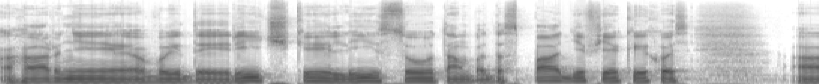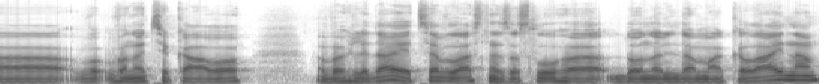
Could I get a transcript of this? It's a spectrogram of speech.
гарні види річки, лісу, там водоспадів якихось. Воно цікаво виглядає. Це, власне, заслуга Дональда Макелайна.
